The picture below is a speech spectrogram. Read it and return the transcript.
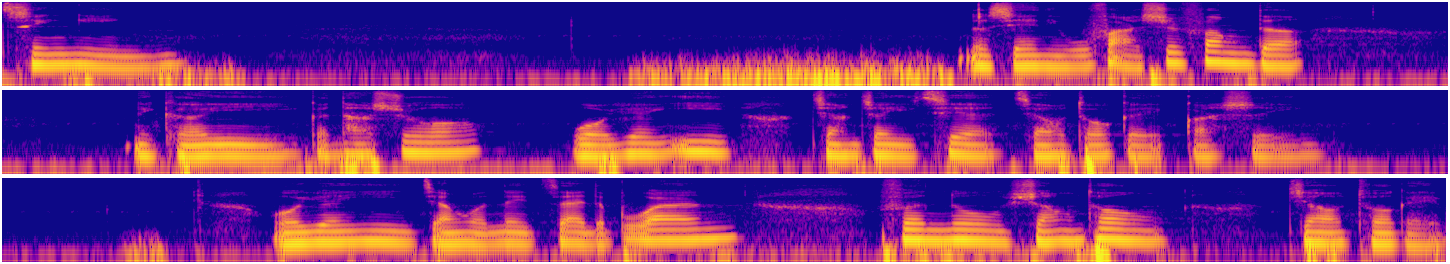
轻盈。那些你无法释放的，你可以跟他说：“我愿意将这一切交托给观世音。我愿意将我内在的不安。”愤怒、伤痛，交托给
